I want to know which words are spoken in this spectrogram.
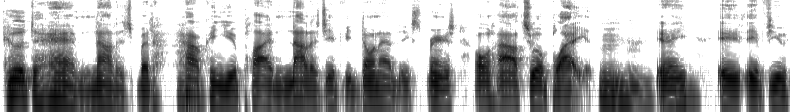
good to have knowledge, but mm-hmm. how can you apply knowledge if you don't have the experience on how to apply it? Mm-hmm. You know, if, if you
